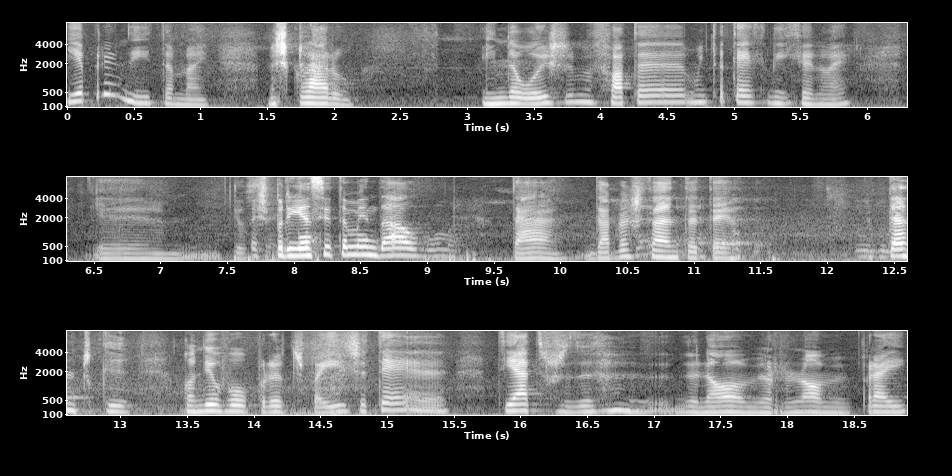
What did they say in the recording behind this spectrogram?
E aprendi também. Mas, claro, ainda hoje me falta muita técnica, não é? Eh, a experiência também dá alguma? Dá, dá bastante até. Tanto que quando eu vou para outros países, até teatros de, de nome, renome, para aí,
